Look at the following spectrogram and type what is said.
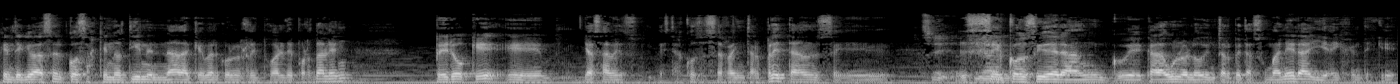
Gente que va a hacer cosas que no tienen nada que ver con el ritual de Portalen, pero que, eh, ya sabes, estas cosas se reinterpretan, se se consideran, eh, cada uno lo interpreta a su manera y hay gente que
